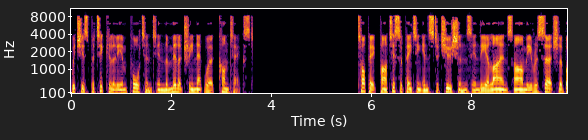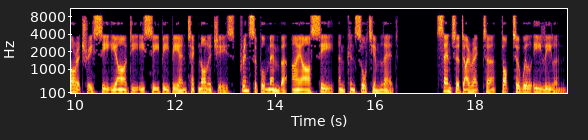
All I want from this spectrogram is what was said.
which is particularly important in the military network context. Topic participating institutions In the Alliance Army Research Laboratory CERDECBBN Technologies Principal Member, IRC, and Consortium-led Center Director, Dr. Will E. Leland.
